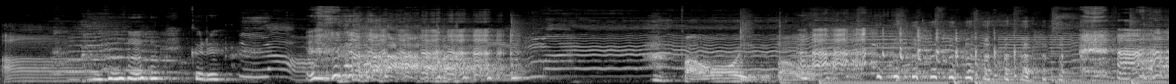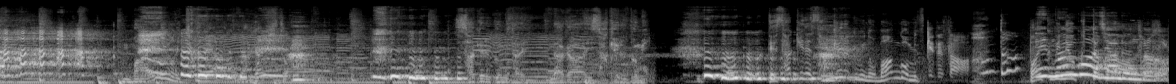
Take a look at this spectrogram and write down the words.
あ 来る。パオー言うてパオーー前にも言ったねあの長い人避ける組対長い避ける組。出先で避ける組のマンゴー見つけてさ。本当？えマンゴー味あるんだ。普通に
